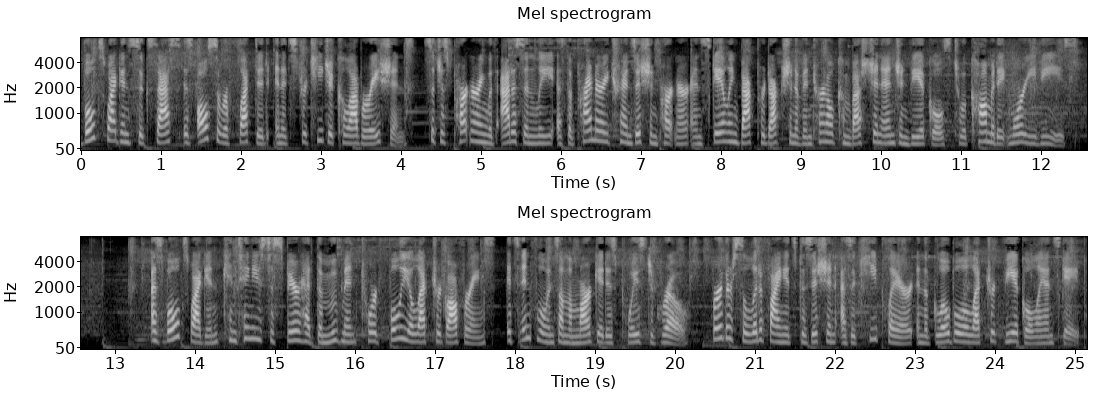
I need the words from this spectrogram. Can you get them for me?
Volkswagen's success is also reflected in its strategic collaborations, such as partnering with Addison Lee as the primary transition partner and scaling back production of internal combustion engine vehicles to accommodate more EVs. As Volkswagen continues to spearhead the movement toward fully electric offerings, its influence on the market is poised to grow, further solidifying its position as a key player in the global electric vehicle landscape.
